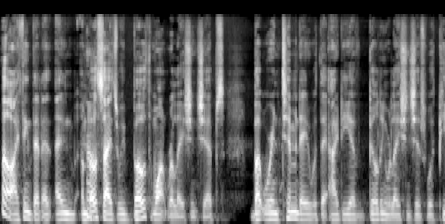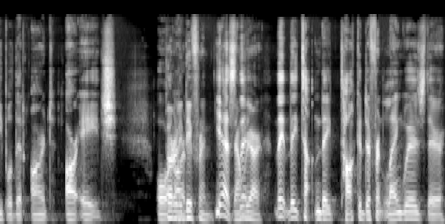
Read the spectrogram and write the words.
Well, I think that uh, on on both sides we both want relationships, but we're intimidated with the idea of building relationships with people that aren't our age. Or Totally different yes, than they, we are. They they talk, they talk a different language. Their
